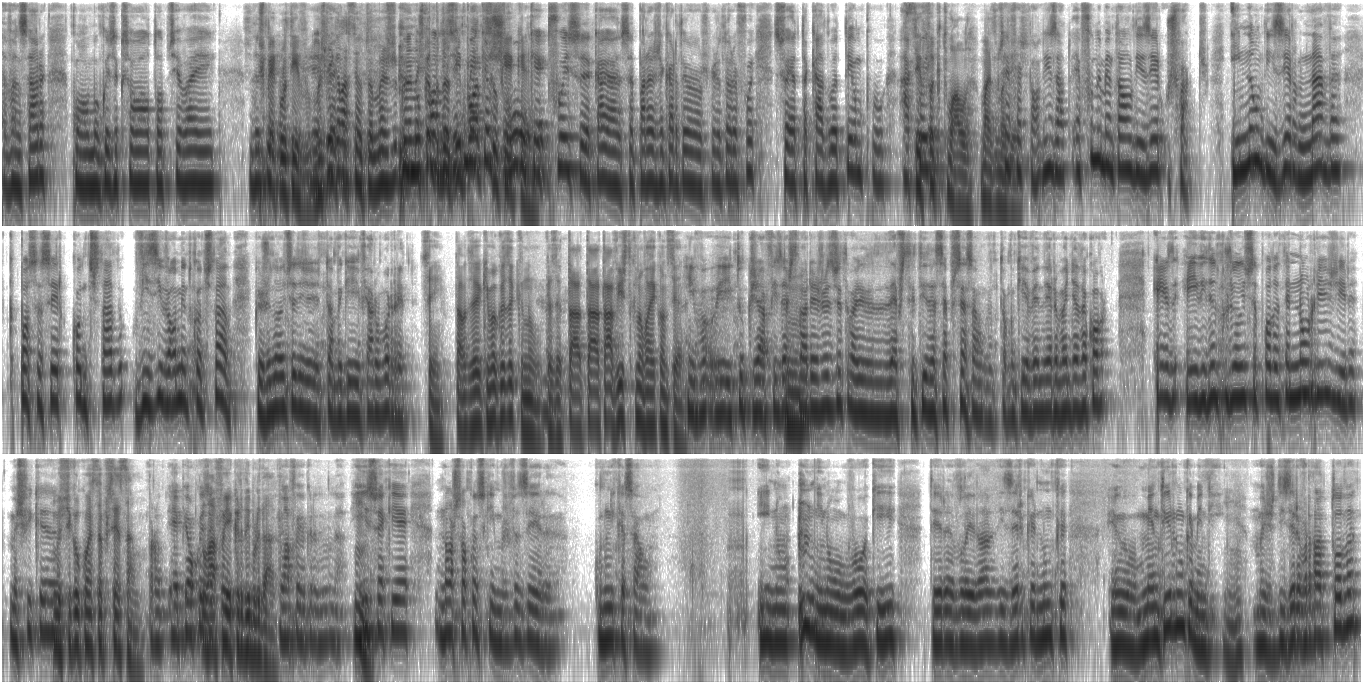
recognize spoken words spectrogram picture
avançar com alguma coisa que só a autópsia vai. Especulativo. É mas diga lá, senhor, mas, mas no campo das hipóteses, o que é que é? O que é que foi, se a, se a paragem cardiorrespiratória foi, se foi atacado a tempo. Ser coisa... factual, mais uma ser vez. Factual, exato. É fundamental dizer os factos e não dizer nada que possa ser contestado, visivelmente contestado. Que os jornalistas dizem, estamos aqui a enfiar o barreto. Sim, estava a dizer aqui uma coisa que não, quer dizer, está, está, está visto que não vai acontecer. E, e tu que já fizeste hum. várias vezes, também deves ter tido essa percepção. Estamos aqui a vender a banha da cobra. É, é, evidente que o jornalista pode até não reagir, mas fica. Mas ficou com essa percepção. Pronto, é a pior coisa. Lá foi a credibilidade. Lá foi a credibilidade. Hum. E isso é que é. Nós só conseguimos fazer comunicação e não, e não vou aqui ter a validade de dizer que nunca eu mentir nunca menti, uhum. mas dizer a verdade toda.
